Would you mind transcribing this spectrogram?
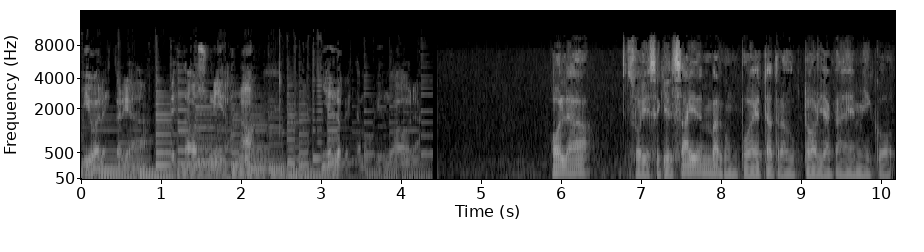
de la historia de Estados Unidos, ¿no? Y es lo que Hola, soy Ezequiel Seidenberg, un poeta, traductor y académico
